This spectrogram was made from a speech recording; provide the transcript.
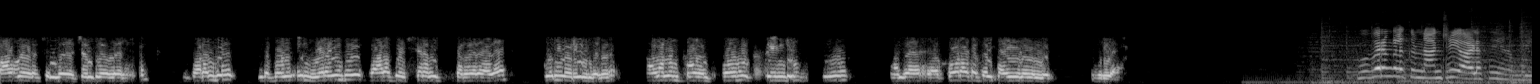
பார்வையிட சென்று சென்றுள்ளனர் தொடர்ந்து இந்த பகுதியில் விரைந்து பாலத்தை சீரமைத்து தருவதாக கூறி வருகின்றனர். ஆனாலும் பொ- பொதுமக்கள் அந்த போராட்டத்தை கைவிடவில்லை விவரங்களுக்கு நன்றி அழகு நம்பி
